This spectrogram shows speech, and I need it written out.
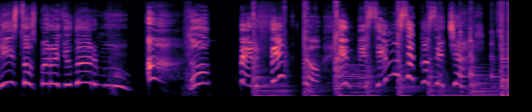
¡Listos para ayudar, Mu! ¿Oh? ¡Perfecto! ¡Empecemos a cosechar!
